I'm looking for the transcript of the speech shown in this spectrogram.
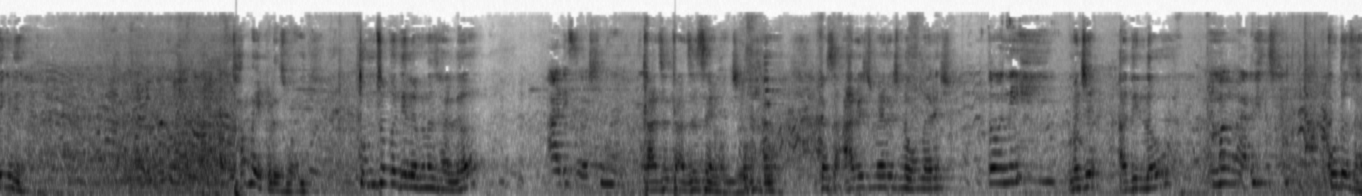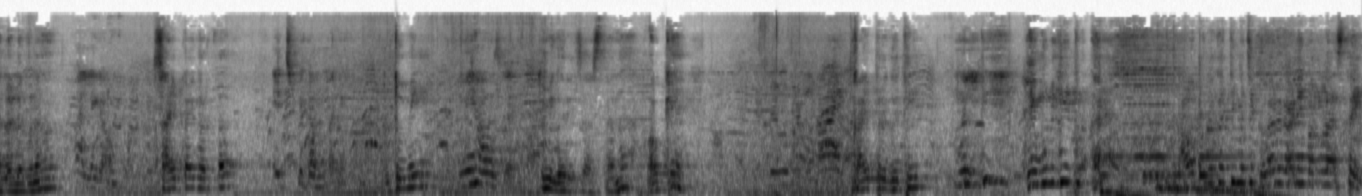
इकडे. थांबा इकडे स्वामी तुमचं कधी लग्न झालं? अडीच वर्ष. ताजं ताजंच आहे म्हणजे कसं अरेंज मॅरेज लव्ह मॅरेज दोन्ही. म्हणजे आधी लव? मग मॅरेज कुठं झालं लग्न? मालेगाव. साहेब काय करतात? एच पी कंपनी तुम्ही? मी हाऊस आहे. तुम्ही घरीच असता ना? ओके काय प्रगती? मुलगी. ही मुलगी प्र- अहो, प्रगती म्हणजे घर गाडी बंगला असते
